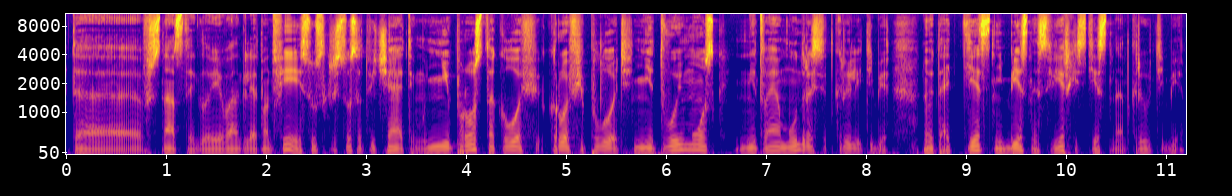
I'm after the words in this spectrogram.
Это в 16 главе Евангелия от Матфея Иисус Христос отвечает ему, не просто кровь, кровь и плоть, не твой мозг, не твоя мудрость открыли тебе, но это Отец Небесный, сверхъестественно открыл тебе.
